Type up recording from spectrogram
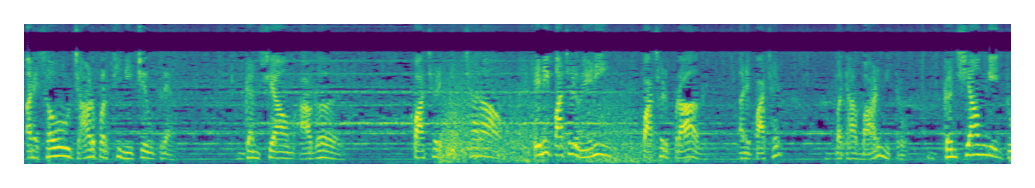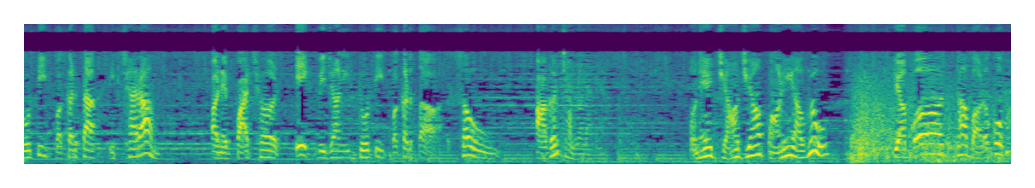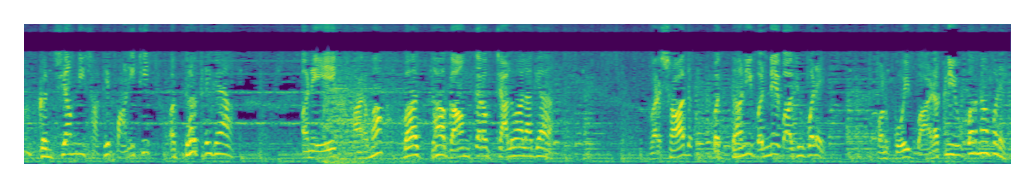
અને સૌ ઝાડ પરથી નીચે ઉતર્યા. ઘનશ્યામ આગળ, પાછળ ઈચ્છારામ, એની પાછળ વેણી, પાછળ પ્રાગ અને પાછળ બધા બાળ મિત્રો ઘનશ્યામની ધોતી પકડતા ઈચ્છારામ અને પાછળ એકબીજાની ધોતી પકડતા સૌ આગળ ચાલવા લાગ્યા. અને જ્યાં જ્યાં પાણી આવ્યું, ત્યાં બધા બાળકો ઘનશ્યામની સાથે પાણીથી અદ્ધર થઈ ગયા. અને એક વારમાં બધા ગામ તરફ ચાલવા લાગ્યા. વરસાદ બધાની બંને બાજુ પડે, પણ કોઈ બાળકની ઉપર ના પડે.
